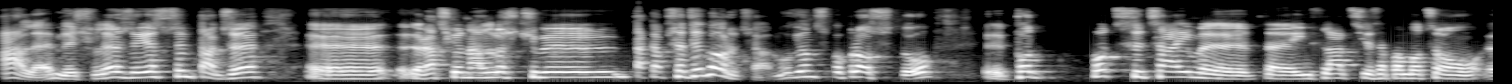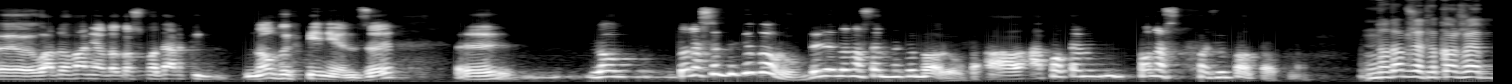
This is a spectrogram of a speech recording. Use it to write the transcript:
Ale myślę, że jest w tym także e, racjonalność e, taka przedwyborcza. Mówiąc po prostu, e, pod, podsycajmy tę inflację za pomocą e, ładowania do gospodarki nowych pieniędzy. E, no, do następnych wyborów, byle do następnych wyborów, a, a potem po nas choćby potop. No. No dobrze, tylko że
